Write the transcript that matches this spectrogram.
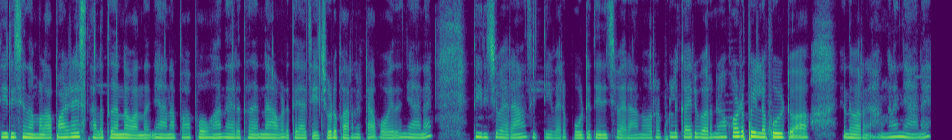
തിരിച്ച് നമ്മൾ ആ പഴയ സ്ഥലത്ത് തന്നെ വന്ന് ഞാനപ്പോൾ ആ പോകാൻ നേരത്ത് തന്നെ അവിടുത്തെ ആ ചേച്ചിയോട് പറഞ്ഞിട്ടാണ് പോയത്. ഞാൻ തിരിച്ച് വരാം സിറ്റി വരെ പോയിട്ട് തിരിച്ച് വരാമെന്ന് പറഞ്ഞു പുള്ളിക്കാരി പറഞ്ഞു ആ കുഴപ്പമില്ല പോയിട്ട് വാ എന്ന് പറഞ്ഞു. അങ്ങനെ ഞാൻ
